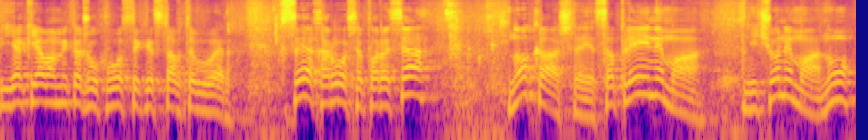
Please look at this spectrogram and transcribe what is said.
як я вам і кажу, хвостики ставте вверх. Все хороше порося, но кашляє. Соплей нема, нічого нема. Ну,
